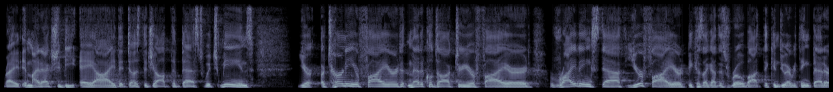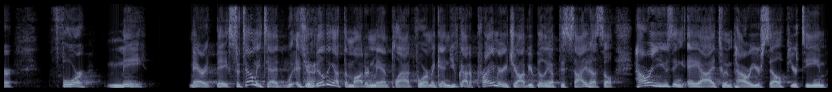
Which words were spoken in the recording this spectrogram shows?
right? It might actually be AI that does the job the best, which means your attorney, you're fired, medical doctor, you're fired, writing staff, you're fired because I got this robot that can do everything better for me merit based. So tell me, Ted, as you're building out the Modern Man platform, again, you've got a primary job, you're building up this side hustle. How are you using AI to empower yourself, your team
